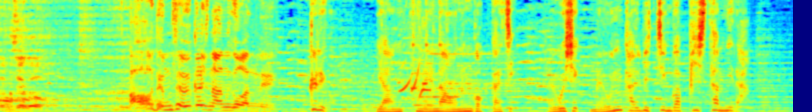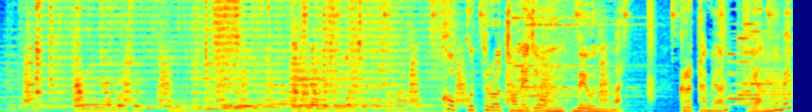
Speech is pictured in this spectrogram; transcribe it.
냄새가 아 냄새 여기까지 나는 것 같네. 그리고 양푼에 나오는 것까지 대구식 매운 갈비찜과 비슷합니다. 양념을 좀, 음, 양념을 좀 먼저 먹어. 코끝으로 전해져 오는 매운 맛. 그렇다면 양념의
